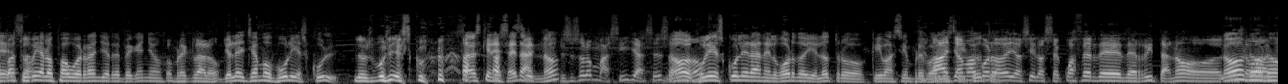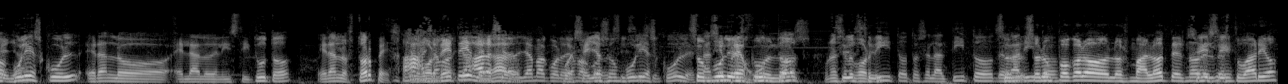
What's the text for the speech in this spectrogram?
de... pasa. ¿Tú veías los Power Rangers de pequeño? Hombre, claro. Yo les llamo Bully School. Los Bully School. ¿Sabes quiénes eran, Sí, no? Esos son los masillas, eso, No, ¿no? Bully School eran el gordo y el otro que iban siempre por Ah, el ya me instituto. acuerdo de ellos, sí, los secuaces de, de Rita, ¿no? No, ¿Cómo se no, no. aquella? Bully School eran lo, era lo del instituto, eran los torpes. Ah, el ya me- gordete y el ahora ya me acuerdo, Pues me ellos acuerdo, son sí, Bully sí. School. Son Están Bully siempre School, ¿no? juntos. Uno es el gordito, otro es el altito, Son, son un poco lo- los malotes ¿no? Del vestuario.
